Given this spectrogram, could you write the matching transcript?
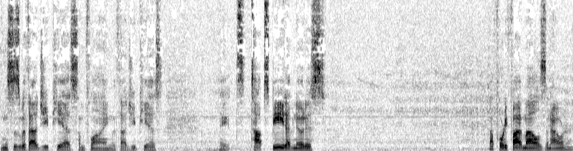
And this is without GPS. I'm flying without GPS. It's top speed, I've noticed. About 45 miles an hour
